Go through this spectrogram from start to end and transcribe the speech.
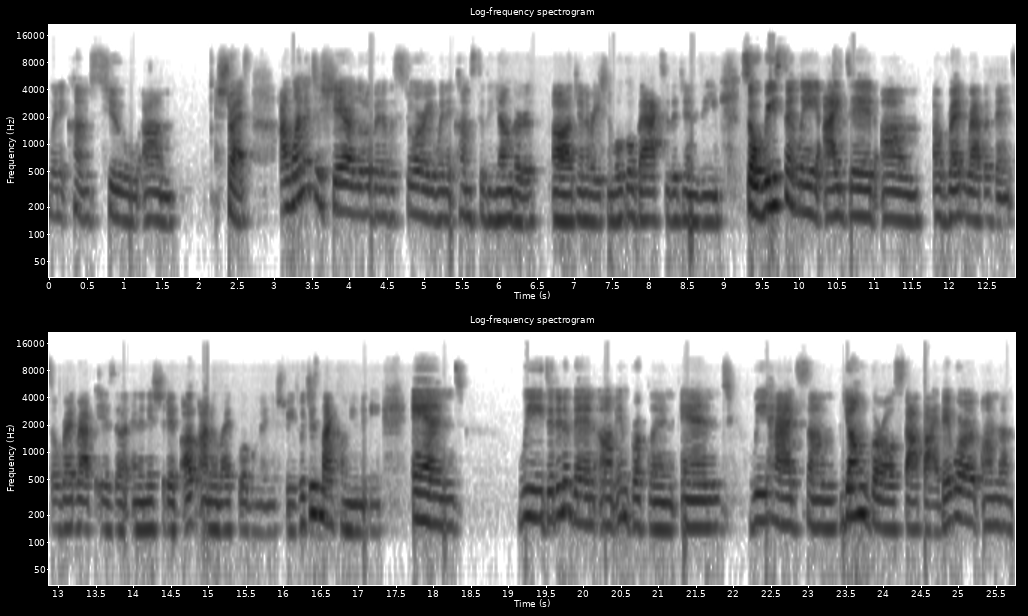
when it comes to um, stress. I wanted to share a little bit of a story when it comes to the younger uh, generation. We'll go back to the Gen Z. So recently, I did um, a Red Wrap event. So Red Wrap is a, an initiative of Anu Life Global Ministries, which is my community, and we did an event um, in Brooklyn, and we had some young girls stop by. They were on the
